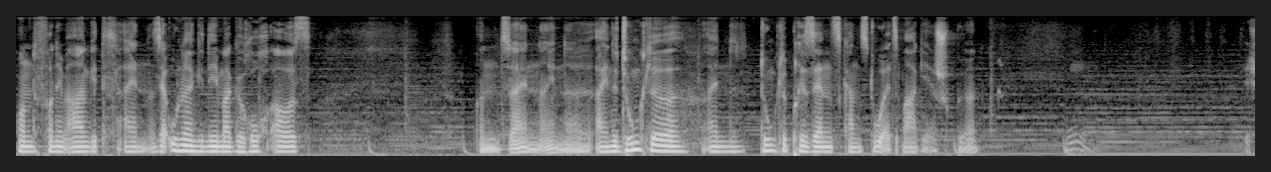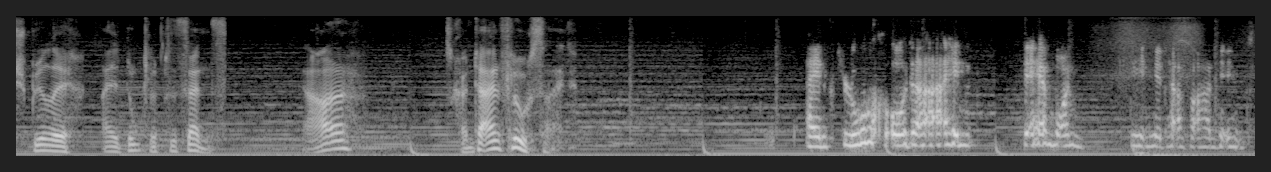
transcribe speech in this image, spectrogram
Und von dem Arm geht ein sehr unangenehmer Geruch aus. Und ein, eine, eine, dunkle, eine dunkle Präsenz kannst du als Magier spüren. Ich spüre eine dunkle Präsenz. Ja, es könnte ein Fluch sein. Ein Fluch oder ein Dämon, den ihr da wahrnehmt.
